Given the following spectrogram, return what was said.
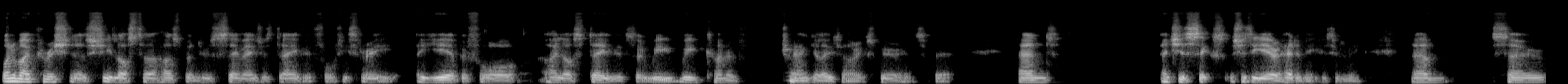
One of my parishioners, she lost her husband, who's the same age as David, 43, a year before I lost David. So we we kind of triangulate our experience a bit, and and she's six, she's a year ahead of me. if You see what I mean? Um, so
